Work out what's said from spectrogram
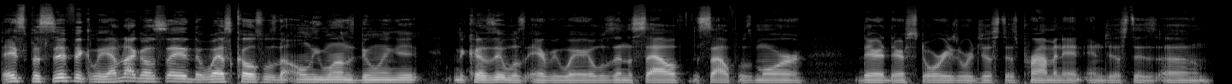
they specifically, I'm not gonna say the West Coast was the only ones doing it because it was everywhere. It was in the South. The South was more their their stories were just as prominent and just as um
